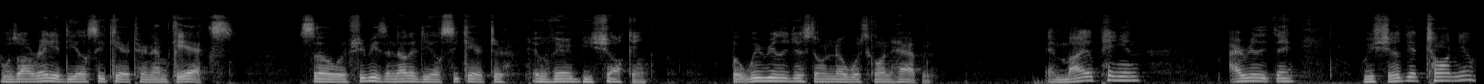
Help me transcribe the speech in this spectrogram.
was already a DLC character in MKX. So if she be's another DLC character, it would very be shocking. But we really just don't know what's going to happen. In my opinion, I really think we should get Tanya.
